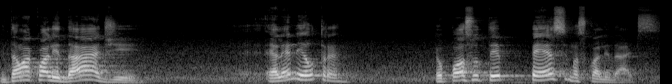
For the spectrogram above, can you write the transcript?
Então a qualidade ela é neutra. Eu posso ter péssimas qualidades.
